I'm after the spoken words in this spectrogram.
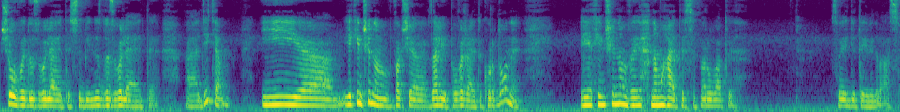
що ви дозволяєте собі, не дозволяєте е, дітям, і е, яким чином вообще, взагалі поважаєте кордони, і яким чином ви намагаєтесь сепарувати своїх дітей від вас.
